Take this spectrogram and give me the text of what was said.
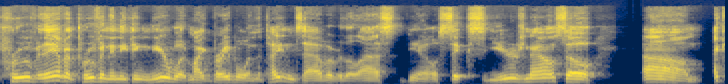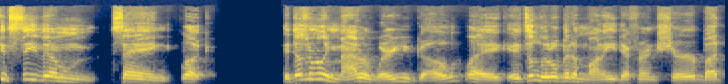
prove they haven't proven anything near what Mike Vrabel and the Titans have over the last you know six years now. So um, I could see them saying, "Look, it doesn't really matter where you go. Like it's a little bit of money difference, sure, but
